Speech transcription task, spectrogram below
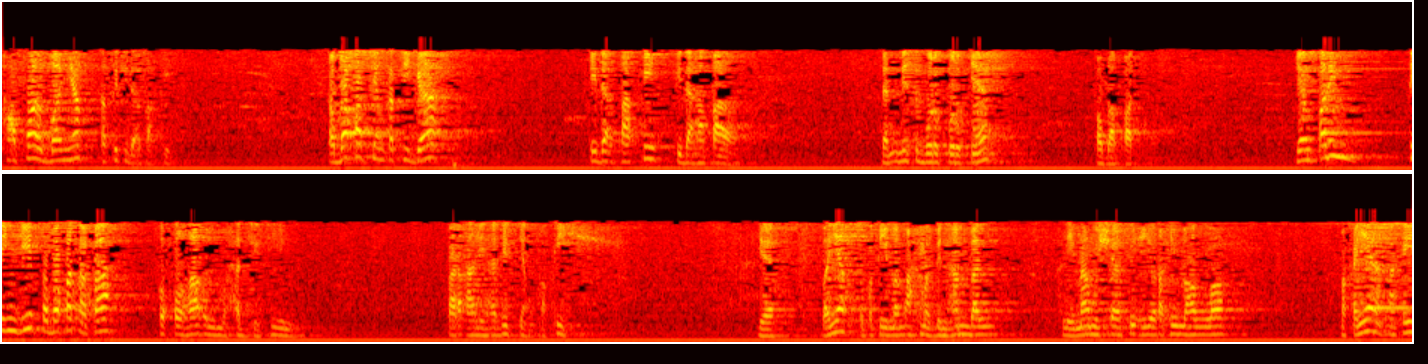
Hafal banyak tapi tidak fakih. Tabakat yang ketiga tidak fakih, tidak hafal. Dan ini seburuk-buruknya tabakat. Yang paling tinggi tabakat apa? Fuqahaul muhaddithin. Para ahli hadis yang fakih ya banyak seperti Imam Ahmad bin Hambal Imam Syafi'i rahimahullah. Makanya akhi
